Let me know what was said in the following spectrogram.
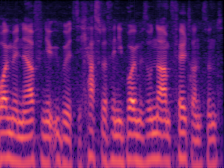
Bäume nerven hier übelst. Ich hasse das, wenn die Bäume so nah am Feldrand sind.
